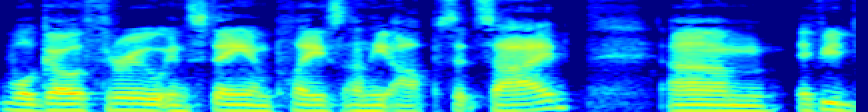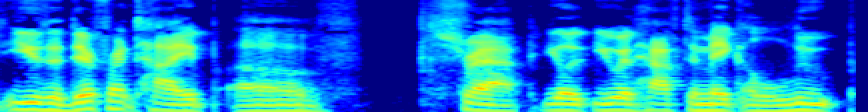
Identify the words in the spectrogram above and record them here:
will go through and stay in place on the opposite side. Um, if you use a different type of strap, you you would have to make a loop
